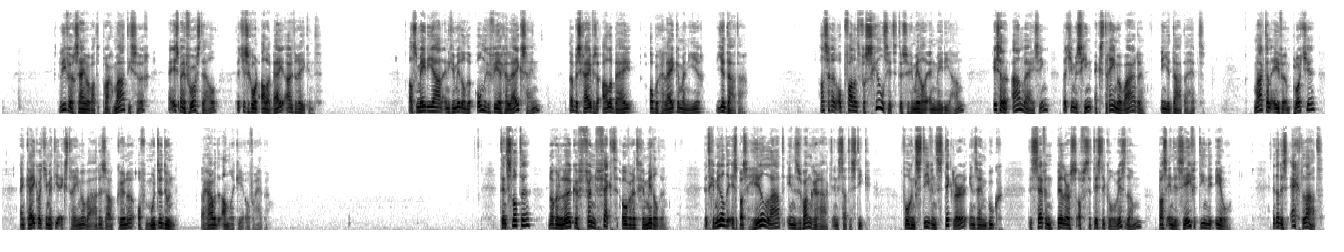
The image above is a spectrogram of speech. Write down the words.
Liever zijn we wat pragmatischer en is mijn voorstel dat je ze gewoon allebei uitrekent. Als mediaan en gemiddelde ongeveer gelijk zijn, dan beschrijven ze allebei op een gelijke manier je data. Als er een opvallend verschil zit tussen gemiddelde en mediaan, is dat een aanwijzing dat je misschien extreme waarden in je data hebt. Maak dan even een plotje en kijk wat je met die extreme waarden zou kunnen of moeten doen. Daar gaan we het andere keer over hebben. Ten slotte nog een leuke fun fact over het gemiddelde. Het gemiddelde is pas heel laat in zwang geraakt in de statistiek. Volgens Steven Stickler in zijn boek The Seven Pillars of Statistical Wisdom pas in de 17e eeuw. En dat is echt laat.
